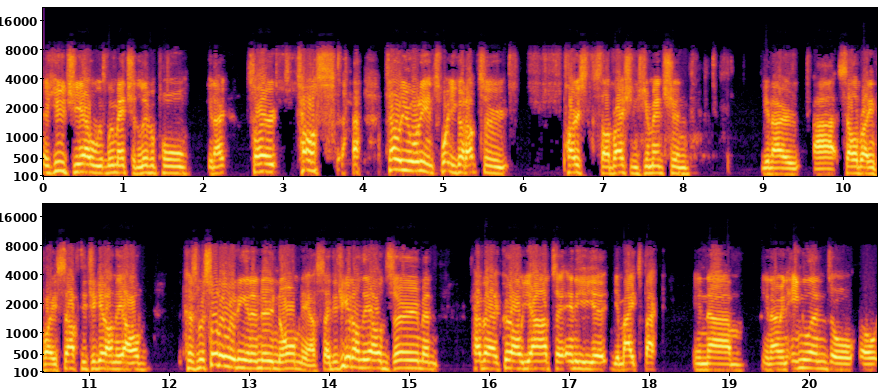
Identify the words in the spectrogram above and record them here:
a huge year. We, we mentioned Liverpool. You know, so tell us, tell your audience what you got up to post celebrations. You mentioned, you know, uh, celebrating by yourself. Did you get on the old? Because we're sort of living in a new norm now. So did you get on the old Zoom and have a good old yard to any of your, your mates back in, um, you know, in England or, or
